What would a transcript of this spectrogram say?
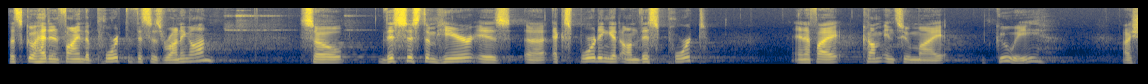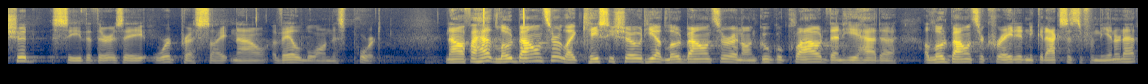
Let's go ahead and find the port that this is running on. So this system here is uh, exporting it on this port. And if I come into my GUI, I should see that there is a WordPress site now available on this port. Now, if I had load balancer, like Casey showed, he had load balancer, and on Google Cloud, then he had a, a load balancer created and he could access it from the internet.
